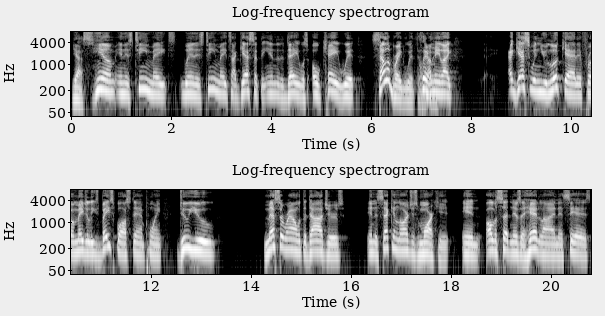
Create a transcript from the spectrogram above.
yes him and his teammates when his teammates, I guess, at the end of the day, was okay with celebrating with him. Clearly. I mean, like I guess when you look at it from Major League Baseball standpoint, do you mess around with the Dodgers in the second largest market? And all of a sudden there's a headline that says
